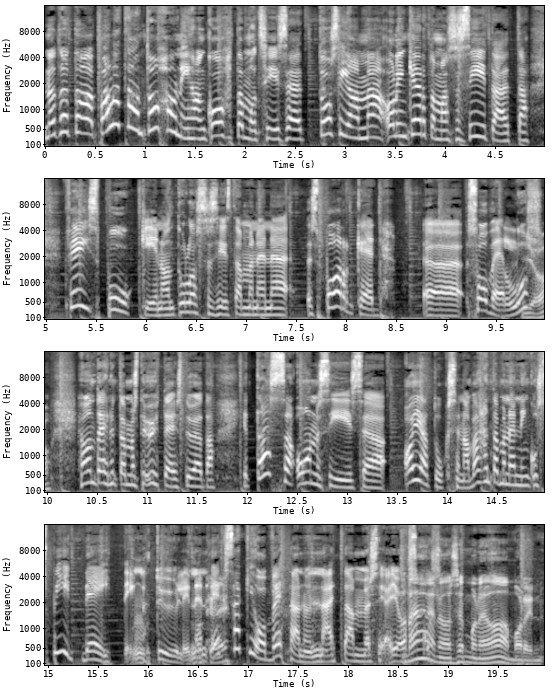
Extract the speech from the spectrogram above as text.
No tota, palataan tohon ihan kohta, mutta siis tosiaan mä olin kertomassa siitä, että Facebookiin on tulossa siis tämmönen eh, Sparked eh, sovellus. Joo. He on tehnyt tämmöistä yhteistyötä. Ja tässä on siis ajatuksena vähän tämmönen niinku speed dating tyylinen. Okei. Eikö säkin ole vetänyt näitä tämmöisiä joskus? Mähän on semmonen aamorin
